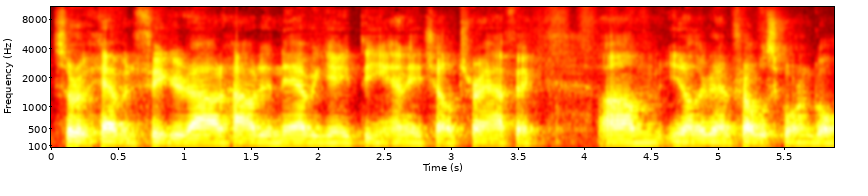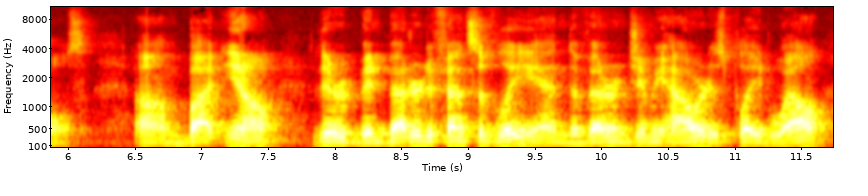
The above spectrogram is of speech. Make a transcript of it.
sort of haven't figured out how to navigate the NHL traffic. Um, you know they're going to have trouble scoring goals. Um, but you know they've been better defensively, and the veteran Jimmy Howard has played well.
